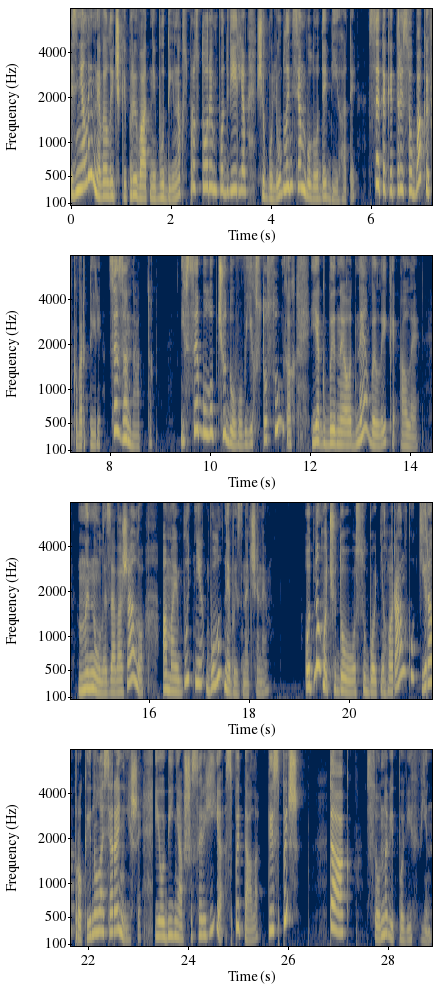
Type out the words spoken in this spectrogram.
Зняли невеличкий приватний будинок з просторим подвір'ям, щоб улюбленцям було де бігати. Все-таки три собаки в квартирі це занадто. І все було б чудово в їх стосунках, якби не одне велике але. Минуле заважало, а майбутнє було невизначене. Одного чудового суботнього ранку Кіра прокинулася раніше і, обійнявши Сергія, спитала Ти спиш? Так, сонно відповів він.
